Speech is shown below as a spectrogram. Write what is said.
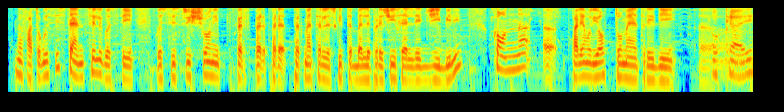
abbiamo fatto questi stencil, questi, questi striscioni per, per- per- per mettere le scritte belle precise e leggibili, con, eh, parliamo di 8 metri di... eh, Ok.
